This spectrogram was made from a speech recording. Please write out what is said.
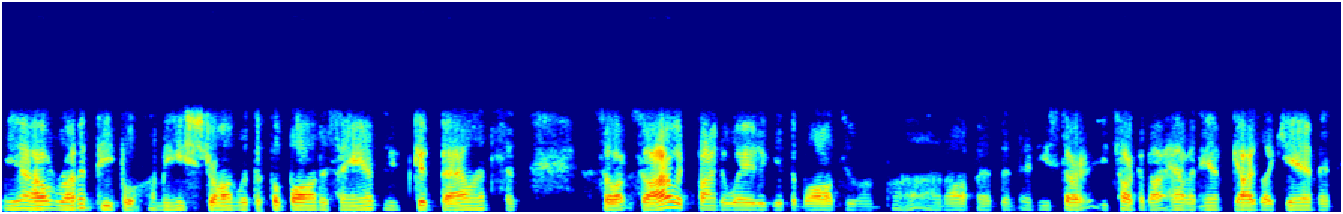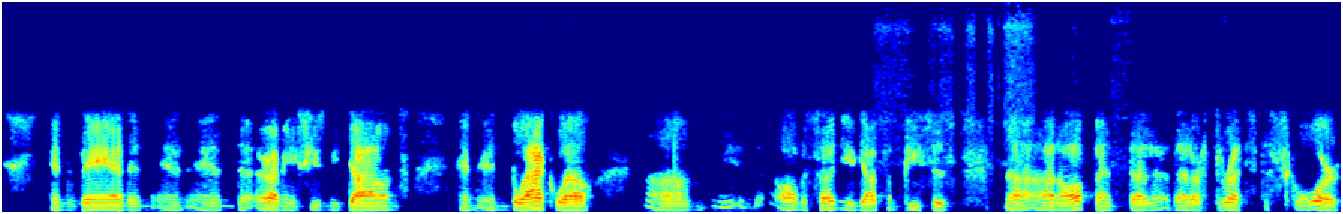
you know, outrunning people. I mean, he's strong with the football in his hands. He's good balance, and so so I would find a way to get the ball to him uh, on offense. And, and you start you talk about having him guys like him and and Van and and and or I mean, excuse me, Downs and and Blackwell. Um, all of a sudden, you got some pieces uh, on offense that that are threats to score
